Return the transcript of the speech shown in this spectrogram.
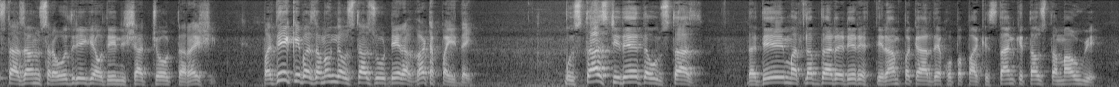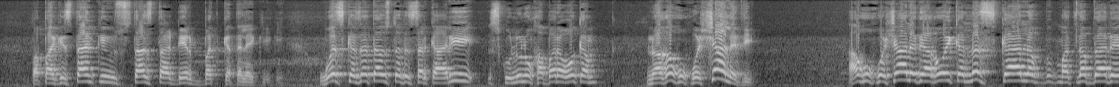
استادانو سره ودرېږي او د نشاد چوک ته راشي په دې کې به زمونږ او ستاسو ډېره غټه پیدا استاد چې دی د استاد د دې مطلب دا ډېر احترام پکار دی خو په پا پاکستان کې تاسو ته ما وې په پا پاکستان کې استاد ته ډېر بد کتل کېږي وس که زه تاسو ته د سرکاري سکولونو خبره وکم نو هغه خو خوشاله دي هغه خوشاله دي هغه وایي که لس کاله مطلب دا دی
